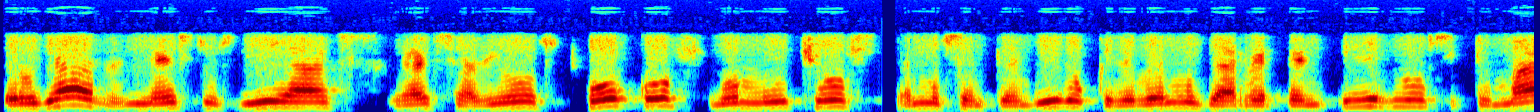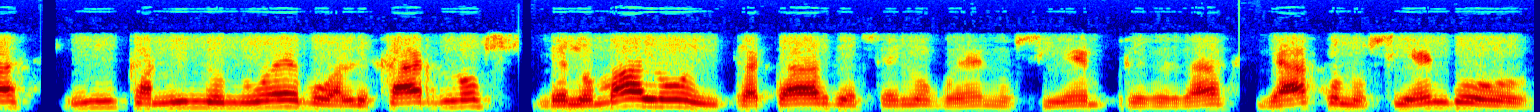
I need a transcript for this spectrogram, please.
Pero ya en estos días, gracias a Dios, pocos, no muchos, hemos entendido que debemos de arrepentirnos y tomar un camino nuevo, alejarnos de lo malo y tratar de hacer lo bueno siempre, ¿verdad? Ya conociendo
